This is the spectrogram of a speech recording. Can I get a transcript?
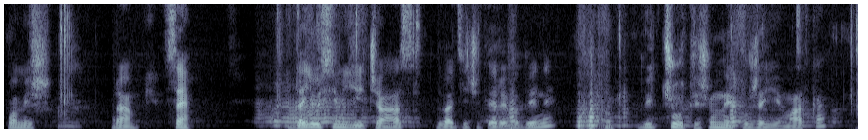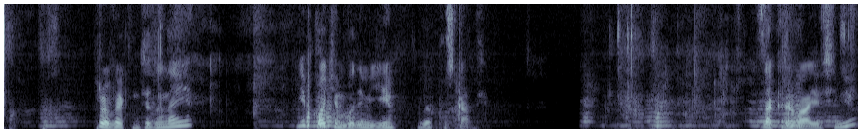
поміж рамки. Все. Даю сім'ї час 24 години. Відчути, що в них вже є матка. Привикнути до неї. І потім будемо її випускати. Закриваю сім'ю.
